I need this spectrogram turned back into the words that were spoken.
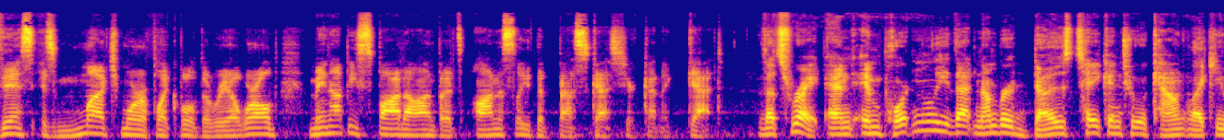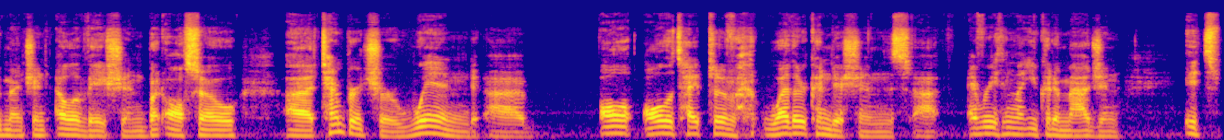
this is much more applicable to the real world. May not be spot on, but it's honestly the best guess you're going to get. That's right. And importantly, that number does take into account, like you mentioned, elevation, but also uh, temperature, wind, uh, all, all the types of weather conditions, uh, everything that you could imagine. It's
